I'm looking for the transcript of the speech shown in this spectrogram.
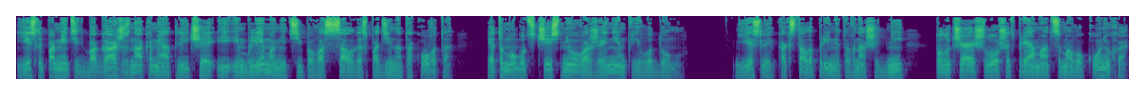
Если пометить багаж знаками отличия и эмблемами типа «вассал господина такого-то», это могут счесть неуважением к его дому. Если, как стало принято в наши дни, получаешь лошадь прямо от самого конюха,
